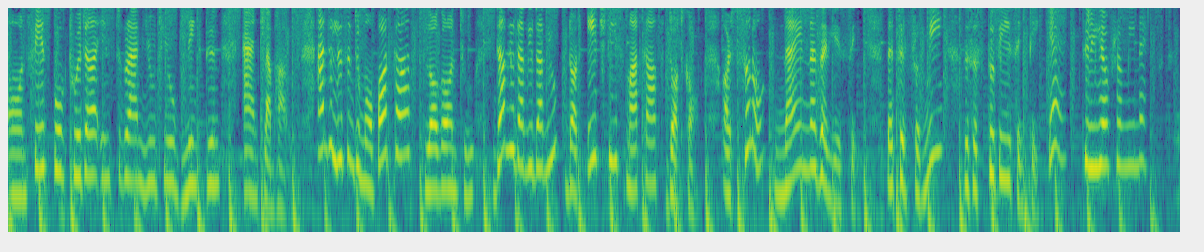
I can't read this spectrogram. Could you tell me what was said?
on Facebook Twitter Instagram YouTube LinkedIn and Clubhouse and to listen to more podcast log on to W W W dot H T smartcast dot com और सुनो नए नज़रिए से That's it from me. This is Stuti Singh. Take care till you hear from me next.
